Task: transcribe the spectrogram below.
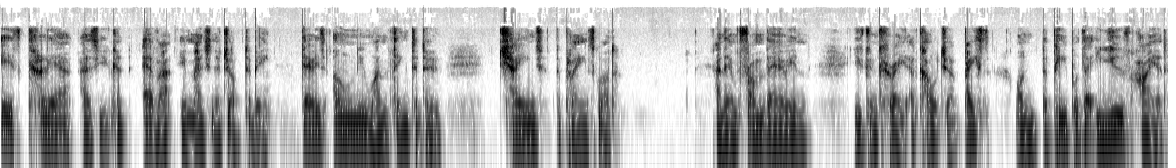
is clear as you could ever imagine a job to be. There is only one thing to do change the playing squad. And then from therein, you can create a culture based on the people that you've hired.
